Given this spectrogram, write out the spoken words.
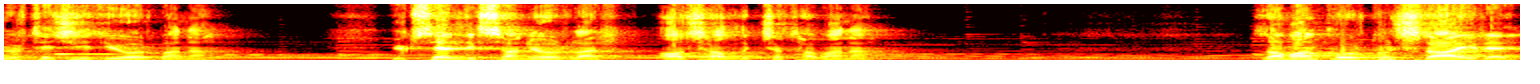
mürteci diyor bana. Yükseldik sanıyorlar alçaldıkça tabana. Zaman korkunç daire,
